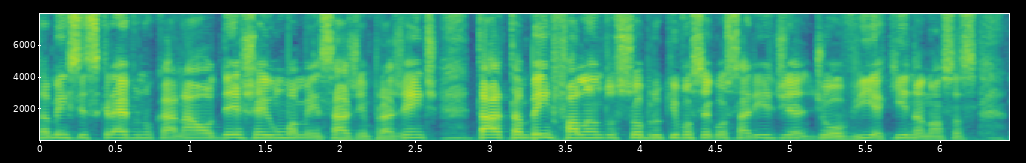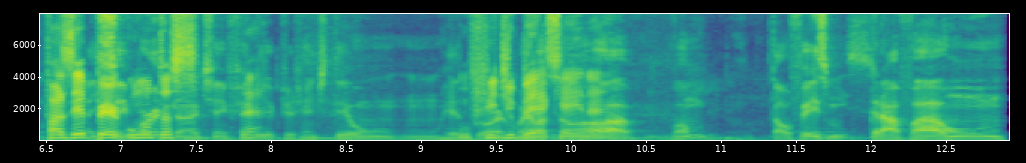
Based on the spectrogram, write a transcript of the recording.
Também se inscreve no canal, deixa aí uma mensagem pra gente. Tá também falando sobre o que você gostaria de, de ouvir aqui nas nossas. Fazer Isso perguntas. É importante, hein, né? Felipe? A gente ter um, um retorno com feedback relação aí, né? a, ó, vamos talvez gravar um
